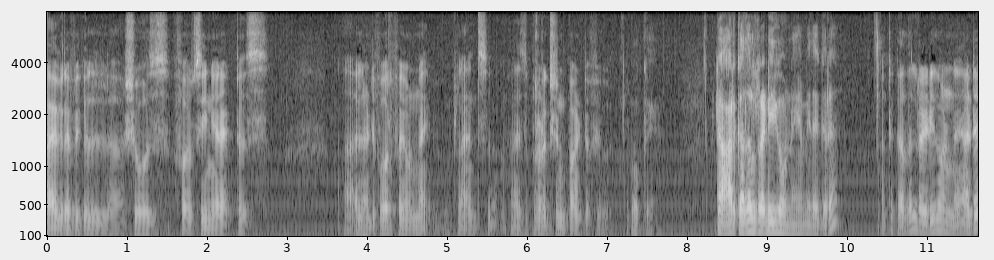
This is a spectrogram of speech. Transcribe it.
biographical shows for senior actors అలాంటి ఫోర్ ఫైవ్ ఉన్నాయి plans as production point of view okay అంటే ఆరు కథలు రెడీగా ఉన్నాయా మీ దగ్గర అంటే కథలు రెడీగా ఉన్నాయి అంటే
